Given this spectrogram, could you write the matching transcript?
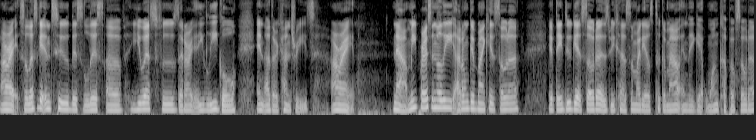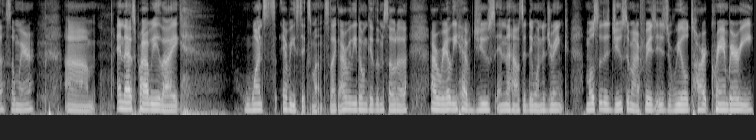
All right, so let's get into this list of US foods that are illegal in other countries. All right. Now, me personally, I don't give my kids soda. If they do get soda, it's because somebody else took them out and they get one cup of soda somewhere. Um, and that's probably like once every six months. Like, I really don't give them soda. I rarely have juice in the house that they want to drink. Most of the juice in my fridge is real tart cranberry,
